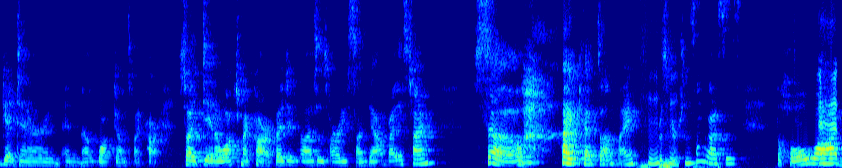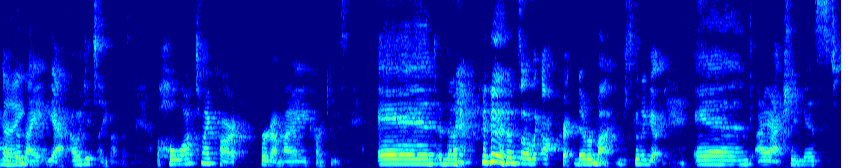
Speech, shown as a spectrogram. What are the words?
get dinner, and, and I'll walk down to my car. So I did. I walked to my car, but I didn't realize it was already sundown by this time. So I kept on my prescription sunglasses the whole walk At at, the night. night. Yeah, oh, I did tell you about this. The whole walk to my car, forgot my car keys. And and then I so I was like, oh crap, never mind. I'm just gonna go. And I actually missed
